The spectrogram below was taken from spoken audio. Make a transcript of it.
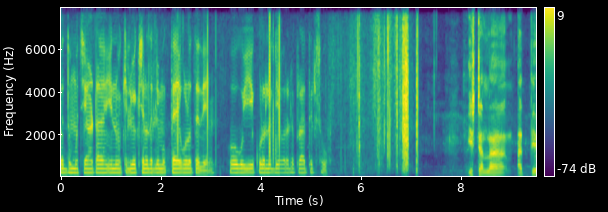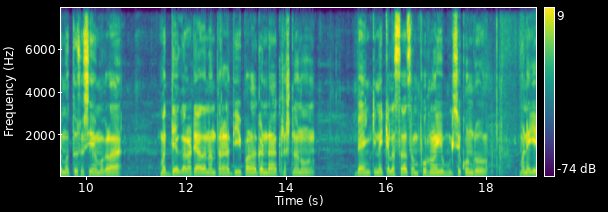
ಕದ್ದು ಮುಚ್ಚಿ ಆಟ ಇನ್ನು ಕೆಲವೇ ಕ್ಷಣದಲ್ಲಿ ಮುಕ್ತಾಯಗೊಳ್ಳುತ್ತದೆ. ಹೋಗು, ಈ ಕೂಡಲೇ ದೇವರಲ್ಲಿ ಪ್ರಾರ್ಥಿಸು. ಇಷ್ಟೆಲ್ಲ ಅತ್ತೆ ಮತ್ತು ಸೊಸೆಯ ಮಗಳ ಮಧ್ಯೆ ಗಲಾಟೆ ಆದ ನಂತರ ದೀಪಾಳ ಗಂಡ ಕೃಷ್ಣನು ಬ್ಯಾಂಕಿನ ಕೆಲಸ ಸಂಪೂರ್ಣವಾಗಿ ಮುಗಿಸಿಕೊಂಡು ಮನೆಗೆ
